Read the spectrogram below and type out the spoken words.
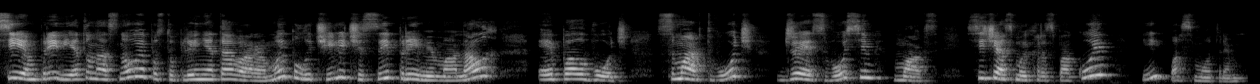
Всем привет! У нас новое поступление товара. Мы получили часы премиум аналог Apple Watch Smart Watch GS8 Max. Сейчас мы их распакуем и посмотрим.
